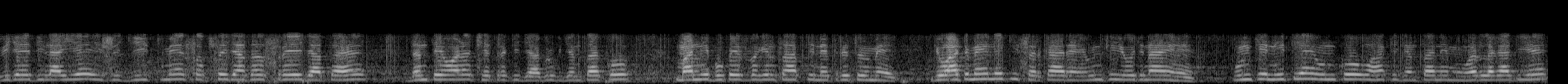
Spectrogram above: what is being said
विजय दिलाई है। इस जीत में सबसे ज़्यादा श्रेय जाता है दंतेवाड़ा क्षेत्र की जागरूक जनता को। माननीय भूपेश बघेल साहब के नेतृत्व में जो आठ महीने की सरकार है, उनकी योजनाएँ हैं, उनकी नीतियाँ, उनको वहाँ की जनता ने मुहर लगा दी है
